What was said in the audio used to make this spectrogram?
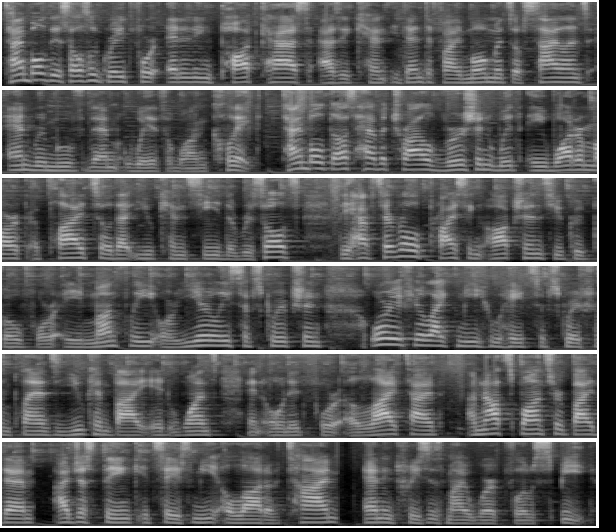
TimeBolt is also great for editing podcasts as it can identify moments of silence and remove them with one click. TimeBolt does have a trial version with a watermark applied so that you can see the results. They have several pricing options. You could go for a monthly or yearly subscription, or if you're like me who hates subscription plans, you can buy it once and own it for a lifetime. I'm not sponsored by them. I just think it saves me a lot of time and increases my workflow speed.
